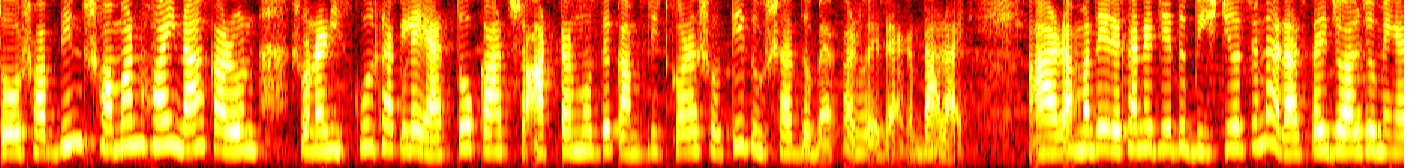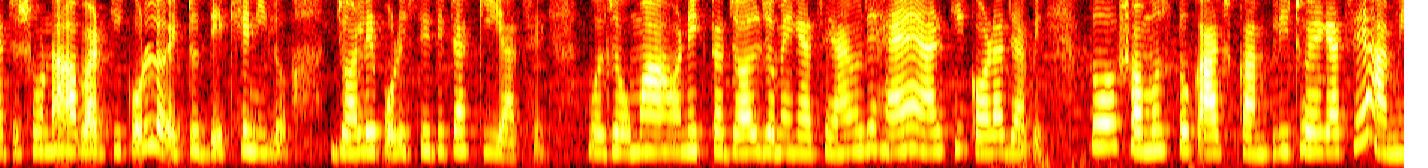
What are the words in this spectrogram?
তো সব দিন সমান হয় না, কারণ সোনার স্কুল থাকলে এত কাজ আটটার মধ্যে কমপ্লিট করা সত্যিই দুঃসাধ্য ব্যাপার হয়ে দাঁড়ায়। আর আমাদের এখানে যেহেতু বৃষ্টি হচ্ছে না, রাস্তায় জল জমে গেছে, সোনা আবার কি করল? একটু দেখে নিল, জলের পরিস্থিতিটা কি আছে। বলছে, ওমা, অনেকটা জল জমে গেছে। আমি বলছি হ্যাঁ আর কি করা যাবে? তো সমস্ত কাজ কমপ্লিট হয়ে গেছে। আমি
